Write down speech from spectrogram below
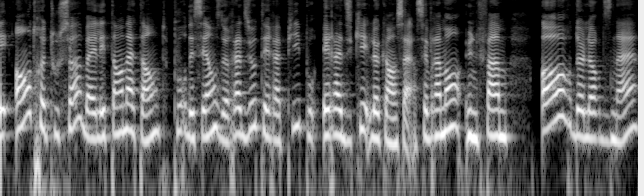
Et entre tout ça, ben, elle est en attente pour des séances de radiothérapie pour éradiquer le cancer. C'est vraiment une femme hors de l'ordinaire.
